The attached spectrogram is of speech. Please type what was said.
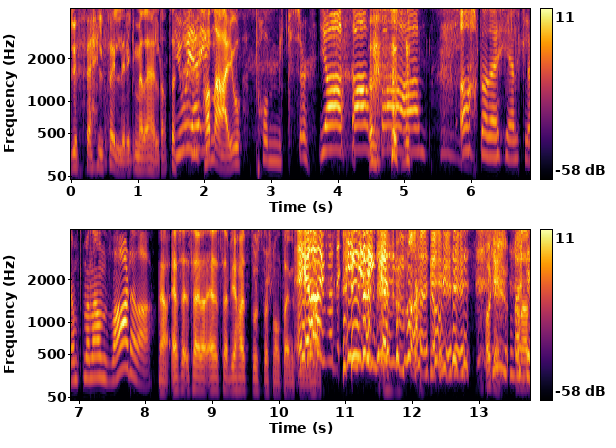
du følger ikke med det hele tatt. Jo, jeg- Han er jo på Mixer. Ja, sant, faen! Åh, det hadde jeg helt glemt. Men han var det, da. Ja, jeg ser, ser, jeg ser, vi har et stort spørsmålstegn i studio Ja, Ok, sånn at.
